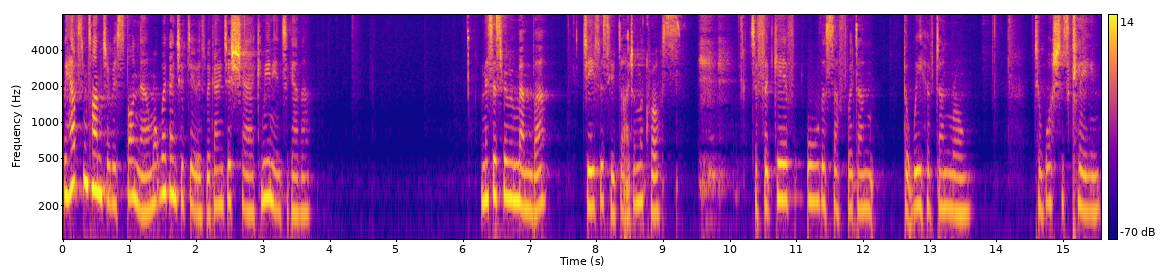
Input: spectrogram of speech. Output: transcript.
We have some time to respond now, and what we're going to do is we're going to share communion together. And this is to remember Jesus who died on the cross to forgive all the stuff we've done that we have done wrong, to wash us clean,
